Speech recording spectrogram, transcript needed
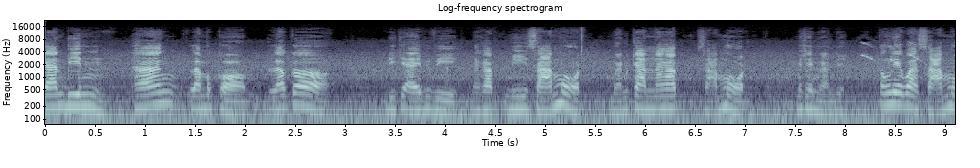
การบินทั้งลำประกอบแล้วก็ DJI PV นะครับ มี 3 โหมด เหมือนกันนะครับ3โหมดไม่ใช่เหมือนดิต้องเรียกว่า3โหม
